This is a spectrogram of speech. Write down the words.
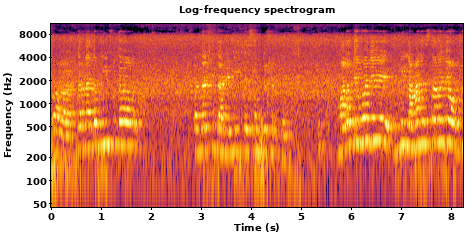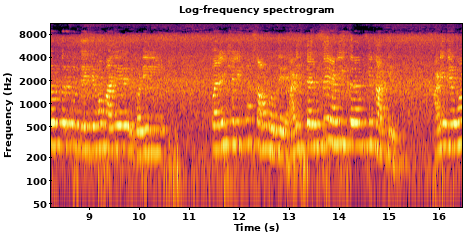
कारण आता मी सुद्धा पन्नाशीच आहे मी ते समजू शकते. मला तेव्हा जे मी लहान असताना जे ऑब्झर्व करत होते जेव्हा माझे वडील फायनान्शियली खूप साऊंड होते आणि त्यांचे आणि इतरांचे नाते आणि जेव्हा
